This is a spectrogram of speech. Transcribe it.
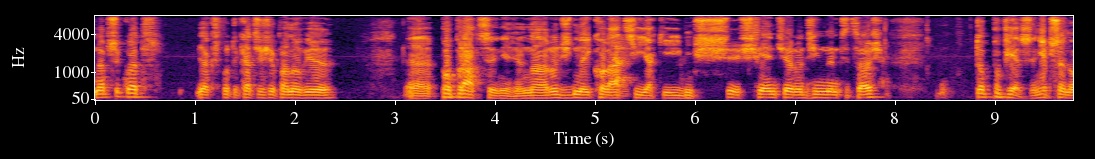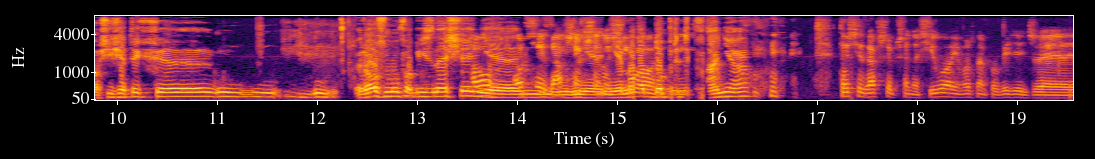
na przykład jak spotykacie się panowie e, po pracy, nie wiem, na rodzinnej kolacji, tak. jakimś święcie rodzinnym czy coś, to po pierwsze nie przenosi się tych e, rozmów o biznesie, to, nie, to nie, nie ma dopytywania. I, to się zawsze przenosiło i można powiedzieć, że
